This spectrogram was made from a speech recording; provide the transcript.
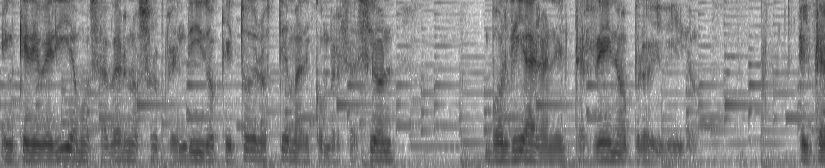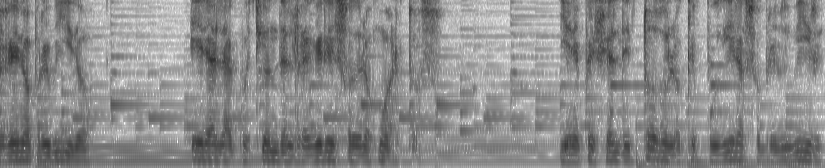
en que deberíamos habernos sorprendido que todos los temas de conversación bordearan el terreno prohibido. El terreno prohibido era la cuestión del regreso de los muertos, y en especial de todo lo que pudiera sobrevivir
